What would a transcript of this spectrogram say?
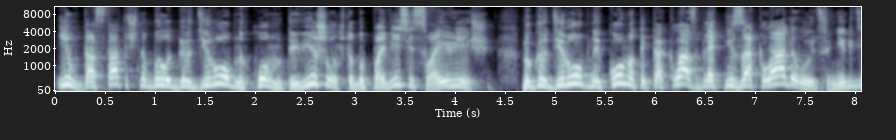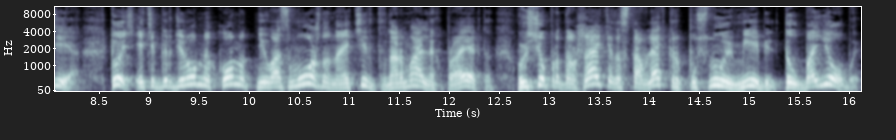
им достаточно было гардеробных комнат и вешалок, чтобы повесить свои вещи. Но гардеробные комнаты как класс, блядь, не закладываются нигде. То есть этих гардеробных комнат невозможно найти в нормальных проектах. Вы все продолжаете расставлять корпусную мебель, долбоебы.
